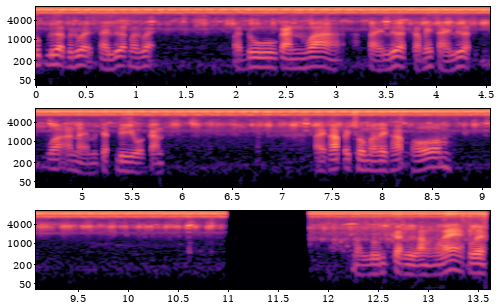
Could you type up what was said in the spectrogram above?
ชุบเลือดไปด้วย ใส่เลือดมาด้วย มาดูกันว่า ใส่เลือดกับไม่ใส่เลือดว่าอันไหนมันจะดีกว่ากัน ไปครับไปชมกันเลยครับผมมาลุ้นกันหลังแรกเลย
